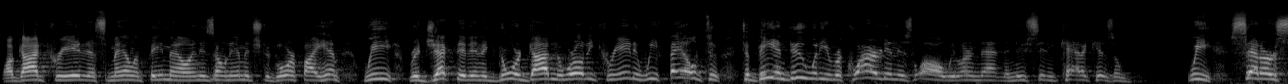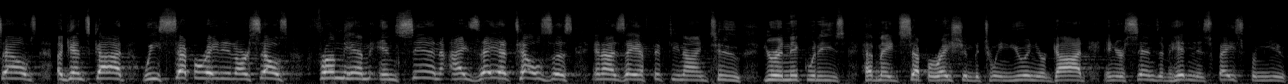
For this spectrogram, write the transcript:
While God created us male and female in His own image to glorify Him, we rejected and ignored God and the world He created. We failed to, to be and do what He required in His law. We learned that in the New City Catechism. We set ourselves against God. We separated ourselves from Him in sin. Isaiah tells us in Isaiah 59 2, Your iniquities have made separation between you and your God, and your sins have hidden His face from you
